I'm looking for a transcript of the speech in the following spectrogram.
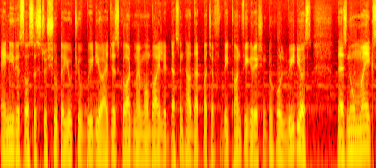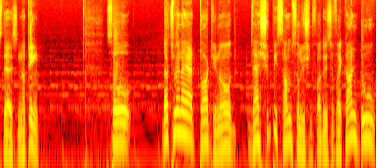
any resources to shoot a youtube video. I just got my mobile. It doesn't have that much of a big configuration to hold videos. There's no mics. There's nothing. So that's when i had thought you know there should be some solution for this. If i can't do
